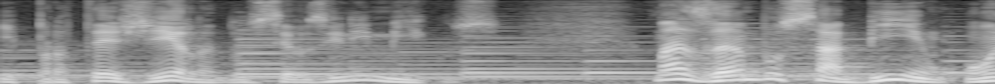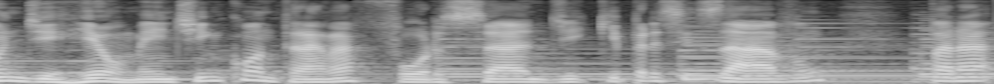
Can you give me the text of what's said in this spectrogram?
e protegê-la dos seus inimigos. Mas ambos sabiam onde realmente encontrar a força de que precisavam para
